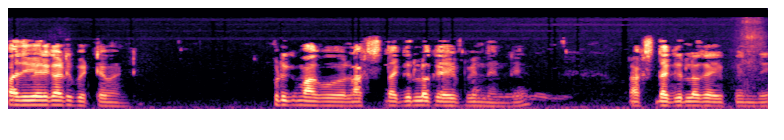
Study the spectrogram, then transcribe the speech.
పదివేలు కాడికి పెట్టామండి. ఇప్పటికి మాకు లక్ష దగ్గరలోకి అయిపోయిందండి. లక్ష దగ్గరలోకి అయిపోయింది.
